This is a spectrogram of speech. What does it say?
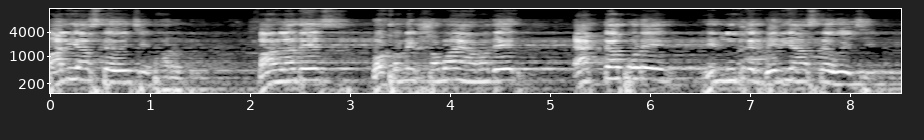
পালিয়ে আসতে হয়েছে ভারতে। বাংলাদেশ গঠনের সময় আমাদের একটা পড়ে হিন্দুদের বেরিয়ে আসতে হয়েছে।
